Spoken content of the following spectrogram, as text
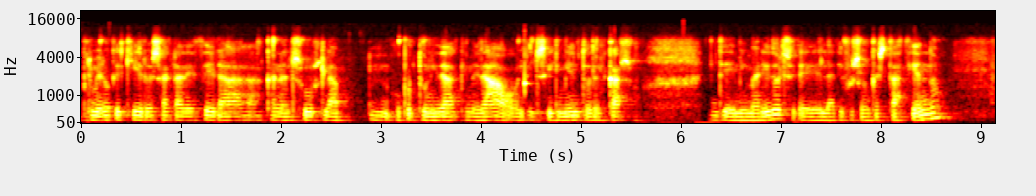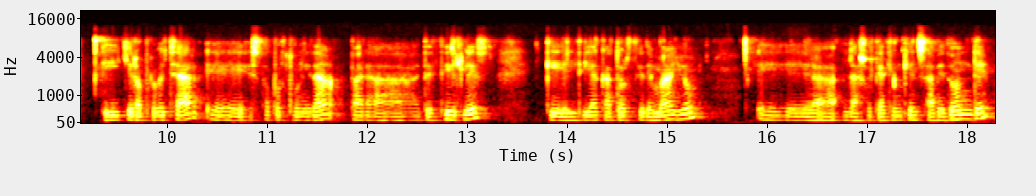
Primero que quiero es agradecer a Canal Sur la mm, oportunidad que me da o el seguimiento del caso de mi marido, eh, la difusión que está haciendo. Y quiero aprovechar eh, esta oportunidad para decirles que el día 14 de mayo la, asociación Quién sabe dónde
